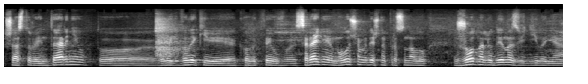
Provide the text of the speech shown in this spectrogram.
шестеро інтернів, то великий колектив середнього і молодшого медичного персоналу. Жодна людина з відділення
